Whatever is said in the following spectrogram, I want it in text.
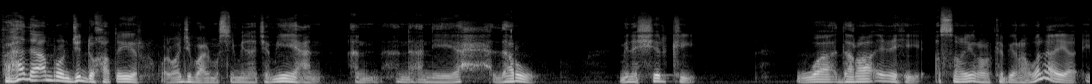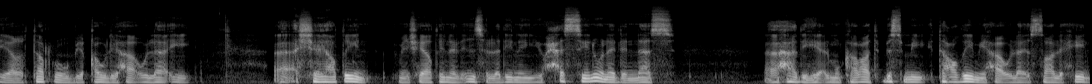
فهذا أمر جد خطير والواجب على المسلمين جميعا أن أن يحذروا من الشرك وذرائعه الصغيرة والكبيرة ولا يغتر بقول هؤلاء آه، الشياطين من شياطين الإنس الذين يحسنون للناس آه، هذه المنكرات باسم تعظيم هؤلاء الصالحين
